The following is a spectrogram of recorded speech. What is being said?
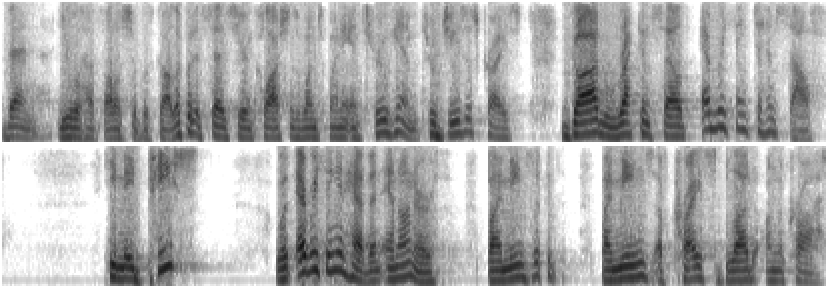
then you will have fellowship with God. Look what it says here in Colossians 1:20, and through him, through Jesus Christ, God reconciled everything to himself. He made peace with everything in heaven and on earth by means, look at, by means of Christ's blood on the cross.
